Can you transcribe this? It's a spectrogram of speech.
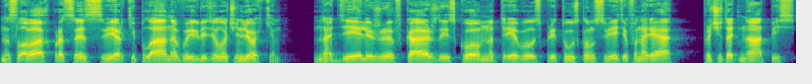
На словах процесс сверки плана выглядел очень легким. На деле же в каждой из комнат требовалось при тусклом свете фонаря прочитать надпись,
